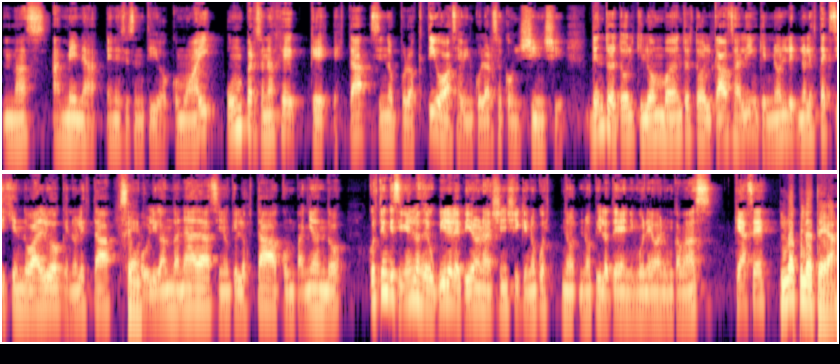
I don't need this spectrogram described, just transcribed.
más amena en ese sentido. Como hay un personaje que está siendo proactivo hacia vincularse con Shinji. Dentro de todo el quilombo, dentro de todo el caos, alguien que no le, no le está exigiendo algo, que no le está Sí. obligando a nada, sino que lo está acompañando. Cuestión que si bien los de Upile le pidieron a Shinji que no, no, no pilotee ningún Eva nunca más, ¿qué hace? lo pilotea.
